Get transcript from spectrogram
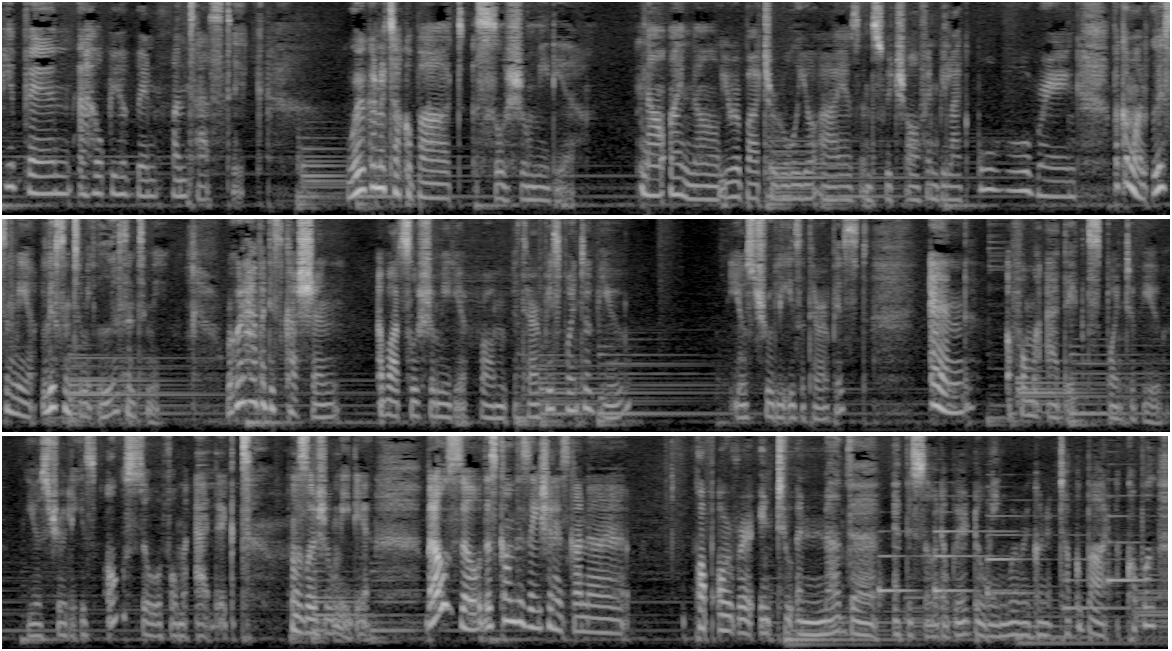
Have you been? I hope you have been fantastic. We're going to talk about social media. Now, I know you're about to roll your eyes and switch off and be like, boring. But come on, listen me, listen to me, listen to me. We're going to have a discussion about social media from a therapist's point of view. Yours truly is a therapist. And a former addict's point of view. Yours truly is also a former addict of social media. But also, this conversation is gonna pop over into another episode that we're doing where we're gonna talk about a couple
